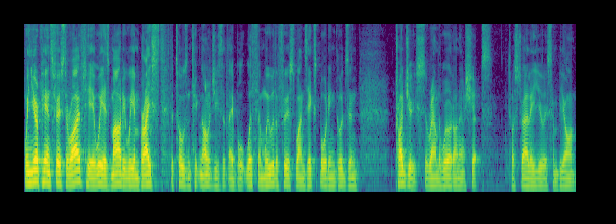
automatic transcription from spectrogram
When Europeans first arrived here, we as Māori, we embraced the tools and technologies that they brought with them. We were the first ones exporting goods and produce around the world on our ships to Australia, US and beyond.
